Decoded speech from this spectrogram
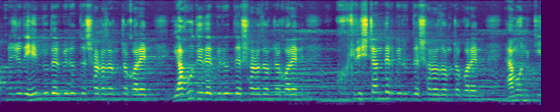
আপনি যদি হিন্দুদের বিরুদ্ধে ষড়যন্ত্র করেন, ইয়াহুদিদের বিরুদ্ধে ষড়যন্ত্র করেন খ্রিস্টানদের বিরুদ্ধে ষড়যন্ত্র করেন, এমনকি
